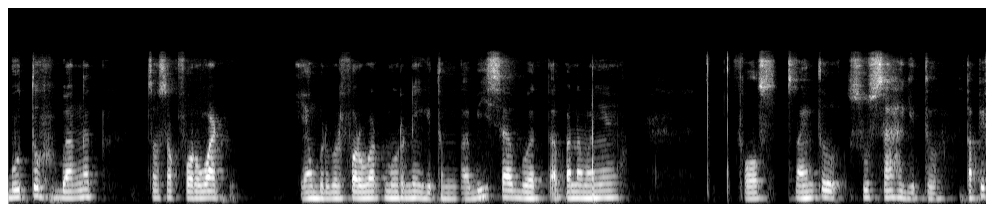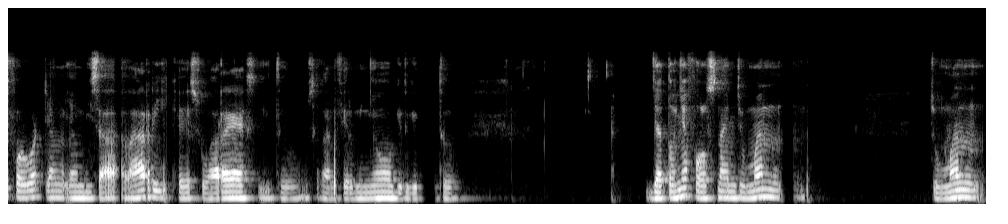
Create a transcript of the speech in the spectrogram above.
butuh banget sosok forward yang bener forward murni gitu. Nggak bisa buat apa namanya false nine tuh susah gitu. Tapi forward yang yang bisa lari kayak Suarez gitu misalkan Firmino gitu gitu jatuhnya false nine cuman cuman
